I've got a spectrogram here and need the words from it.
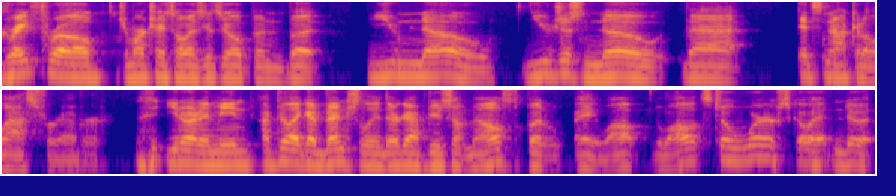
great throw, Ja'Marr Chase always gets open, but you know, you just know that it's not going to last forever. You know what I mean? I feel like eventually they're gonna have to do something else. But hey, while while it still works, go ahead and do it.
